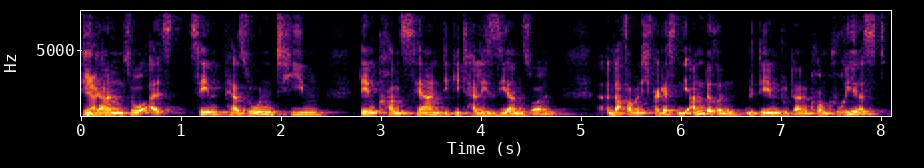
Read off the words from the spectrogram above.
die ja, genau. dann so als Zehn-Personen-Team den Konzern digitalisieren sollen. Man darf aber nicht vergessen, die anderen, mit denen du dann konkurrierst,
